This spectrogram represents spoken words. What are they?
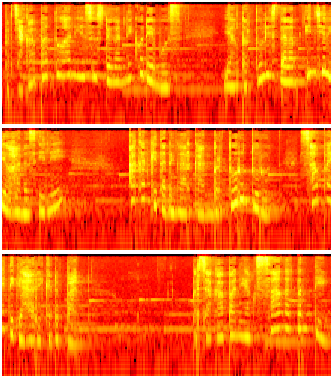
percakapan Tuhan Yesus dengan Nikodemus yang tertulis dalam Injil Yohanes ini akan kita dengarkan berturut-turut sampai tiga hari ke depan. Percakapan yang sangat penting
